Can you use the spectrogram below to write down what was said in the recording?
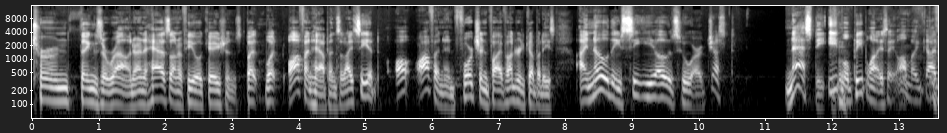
turn things around, and it has on a few occasions. But what often happens, and I see it all, often in Fortune 500 companies, I know these CEOs who are just nasty, evil people, and I say, oh my God,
